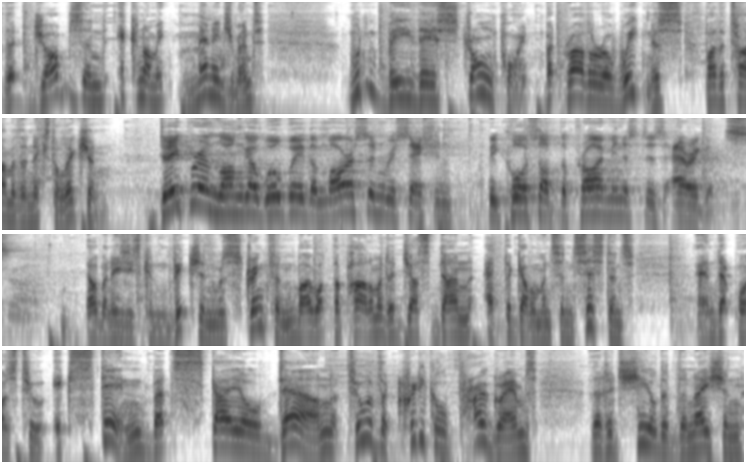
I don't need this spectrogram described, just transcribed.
that jobs and economic management wouldn't be their strong point, but rather a weakness by the time of the next election. Deeper and longer will be the Morrison recession because of the Prime Minister's arrogance. Albanese's conviction was strengthened by what the Parliament had just done at the government's insistence, and that was to extend but scale down two of the critical programs that had shielded the nation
